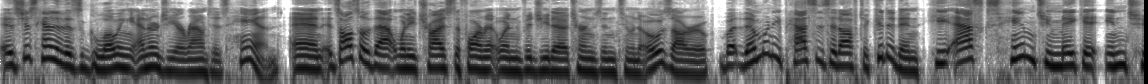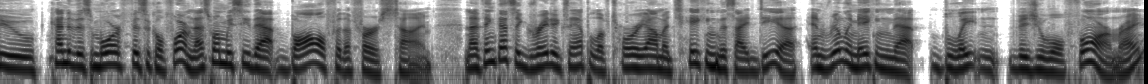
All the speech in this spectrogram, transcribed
is just kind of this glowing energy around his hand. And it's also that when he tries to form it when Vegeta turns into an Ozaru, but then when he passes it off to Kuririn, he asks him to make it into kind of this more physical form. That's when we see that ball for the first time. And I think that's a great example of Toriyama taking this idea and really making that blatant visual form, right?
